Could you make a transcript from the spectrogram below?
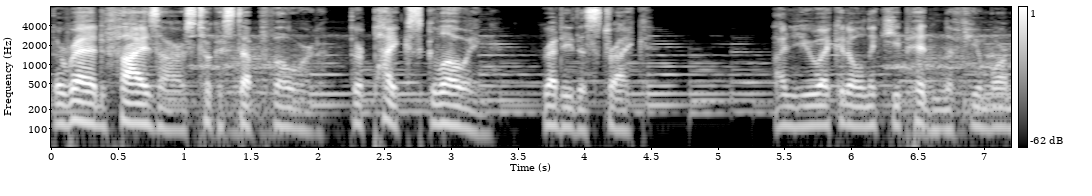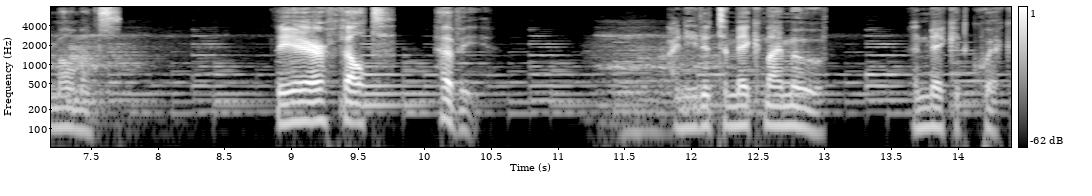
The red Phizars took a step forward, their pikes glowing, ready to strike. I knew I could only keep hidden a few more moments. The air felt heavy. I needed to make my move, and make it quick.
